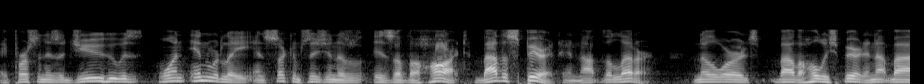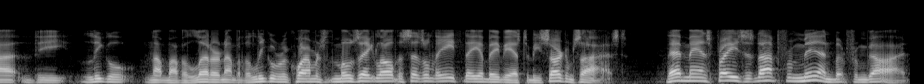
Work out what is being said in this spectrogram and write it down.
a person is a Jew who is one inwardly, and circumcision is, is of the heart, by the Spirit, and not the letter. In other words, by the Holy Spirit and not by the legal, not by the letter, not by the legal requirements of the Mosaic law that says on the eighth day a baby has to be circumcised. That man's praise is not from men, but from God.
